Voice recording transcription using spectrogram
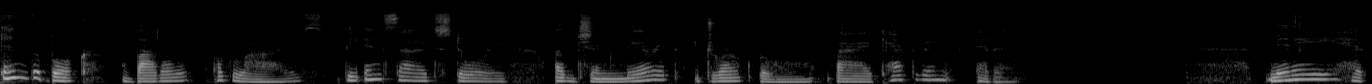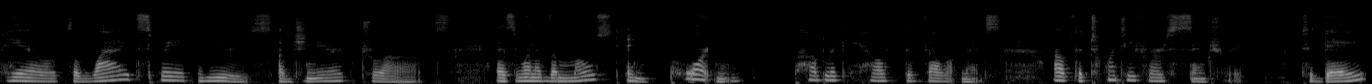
In the book Bottle of Lies, the inside story of generic drug boom by Katherine Eban. Many have hailed the widespread use of generic drugs as one of the most important public health developments of the 21st century. Today,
